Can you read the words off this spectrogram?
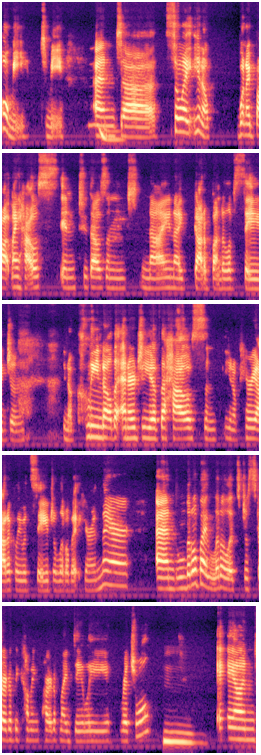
homey to me. And uh so i you know when i bought my house in 2009 i got a bundle of sage and you know cleaned all the energy of the house and you know periodically would sage a little bit here and there and little by little it's just started becoming part of my daily ritual Hmm. and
